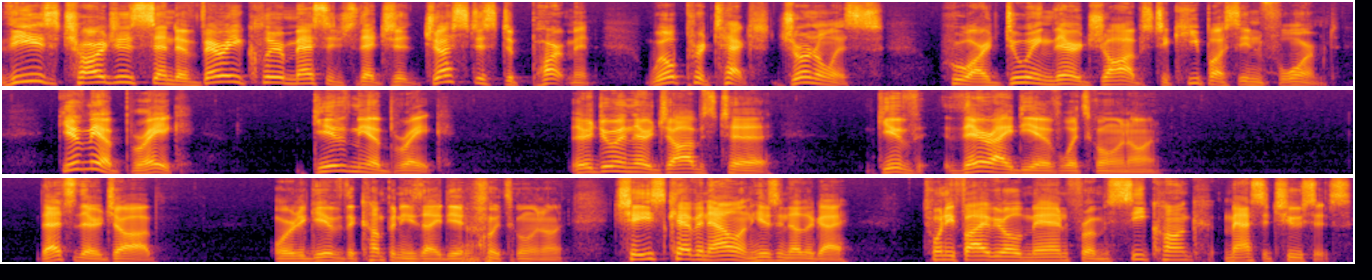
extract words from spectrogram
these charges send a very clear message that the Justice Department will protect journalists who are doing their jobs to keep us informed. Give me a break. Give me a break. They're doing their jobs to give their idea of what's going on. That's their job. Or to give the company's idea of what's going on. Chase Kevin Allen, here's another guy 25 year old man from Seekonk, Massachusetts,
